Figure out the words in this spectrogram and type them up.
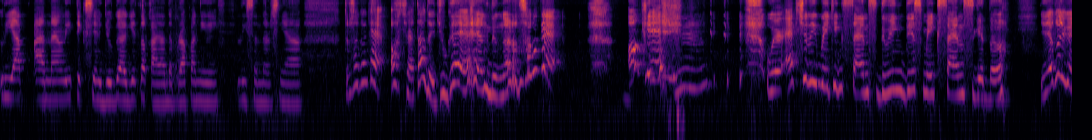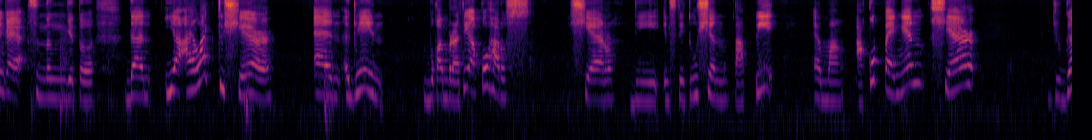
lihat analyticsnya juga gitu kan ada berapa nih listenersnya. Terus aku kayak oh ternyata ada juga ya yang dengar terus aku kayak oke. We're actually making sense. Doing this makes sense gitu. Jadi aku juga kayak seneng gitu. Dan ya I like to share. And again bukan berarti aku harus share di institution tapi emang aku pengen share juga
